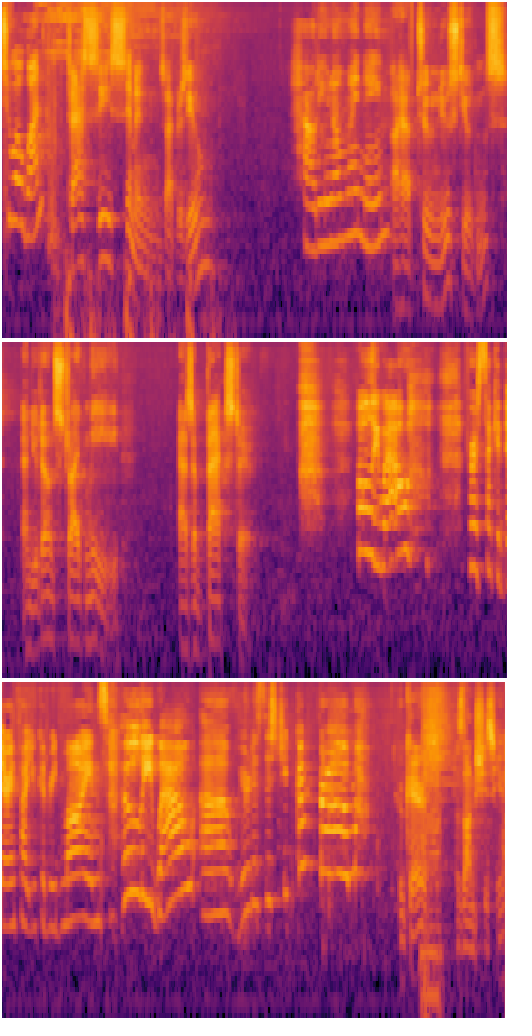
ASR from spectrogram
201? Tassie Simmons, I presume. How do you know my name? I have two new students, and you don't strike me as a Baxter. Holy wow. For a second there, I thought you could read minds. Holy wow. Uh, where does this chick come from? Who cares? As long as she's here.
